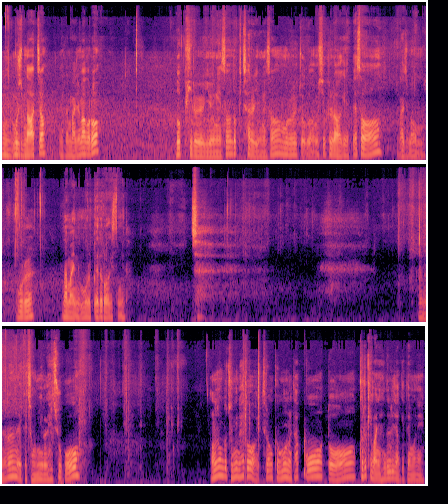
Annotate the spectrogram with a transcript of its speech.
음, 물이 좀 나왔죠? 네, 그럼 마지막으로 높이를 이용해서 높이차를 이용해서 물을 조금씩 흘러가게 빼서 마지막 물- 물을 남아있는 물을 빼도록 하겠습니다. 자. 그러면 이렇게 정리를 해주고 어느 정도 정리를 해도 이 트렁크 문을 닫고 또 그렇게 많이 흔들리지 않기 때문에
